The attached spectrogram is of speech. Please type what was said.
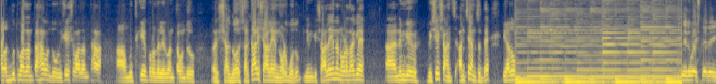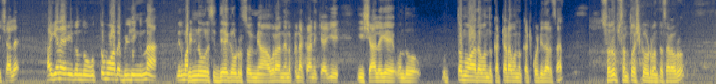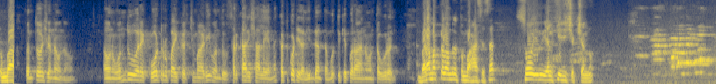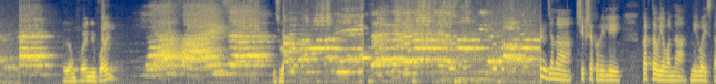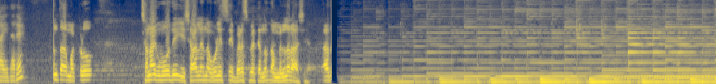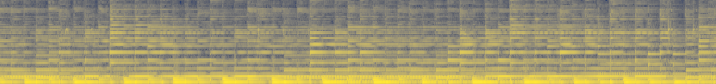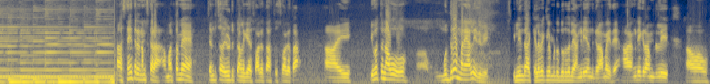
ಅದ್ಭುತವಾದಂತಹ ಒಂದು ವಿಶೇಷವಾದಂತಹ ಮುತ್ತಿಗೆಪುರದಲ್ಲಿರುವಂತಹ ಒಂದು ಶ ಸರ್ಕಾರಿ ಶಾಲೆಯನ್ನು ನೋಡ್ಬೋದು. ನಿಮ್ಗೆ ಶಾಲೆಯನ್ನು ನೋಡಿದಾಗಲೇ ನಿಮಗೆ ವಿಶೇಷ ಅನ್ಸ್, ಅನ್ಸೆ ಅನ್ಸುತ್ತೆ. ಯಾವುದೋ ನಿರ್ವಹಿಸ್ತಿದೆ ಈ ಶಾಲೆ. ಹಾಗೇನೆ ಇದೊಂದು ಉತ್ತಮವಾದ ಬಿಲ್ಡಿಂಗ್ನ ನಿರ್ಮಾಣ ಬೆಣ್ಣೂರು ಸಿದ್ದೇಗೌಡರು ಸೌಮ್ಯ ಅವರ ನೆನಪಿನ ಕಾಣಿಕೆಯಾಗಿ ಈ ಶಾಲೆಗೆ ಒಂದು ಉತ್ತಮವಾದ ಒಂದು ಕಟ್ಟಡವನ್ನು ಕಟ್ಕೊಟ್ಟಿದ್ದಾರೆ ಸರ್. ಸ್ವರೂಪ್ ಸಂತೋಷ್ ಗೌಡರು ಅಂತ ಸರ್ ಅವರು. ತುಂಬಾ ಸಂತೋಷ್ ಅನ್ನೋನು ಅವನು ಒಂದೂವರೆ ಕೋಟಿ ರೂಪಾಯಿ ಖರ್ಚು ಮಾಡಿ ಒಂದು ಸರ್ಕಾರಿ ಶಾಲೆಯನ್ನ ಕಟ್ಕೊಟ್ಟಿದ್ದಾನೆ ಇದ್ದಂತ ಮುತ್ತಿಕೆಪುರ ಅನ್ನುವಂತ ಊರಲ್ಲಿ. ಬಡ ಮಕ್ಕಳು ಅಂದ್ರೆ ತುಂಬಾ ಆಸೆ ಸರ್. ಸೊ ಇದು L K G section I am fine you fine ಏಳು ಜನ ಶಿಕ್ಷಕರು ಇಲ್ಲಿ ಕರ್ತವ್ಯವನ್ನ ನಿರ್ವಹಿಸ್ತಾ ಇದ್ದಾರೆ. ಅಂತ ಮಕ್ಕಳು ಚೆನ್ನಾಗಿ ಓದಿ ಈ ಶಾಲೆನ ಉಳಿಸಿ ಬೆಳೆಸ್ಬೇಕನ್ನೋದು ನಮ್ಮೆಲ್ಲರ ಆಶಯ. ಸ್ನೇಹಿತರೆ, ನಮಸ್ಕಾರ. ಮತ್ತೊಮ್ಮೆ ಚಂದ್ರ ಯೂಟ್ಯೂಬ್ ಚಾನಲ್ಗೆ ಸ್ವಾಗತ, ಸುಸ್ವಾಗತ. ಇವತ್ತು ನಾವು ಮುದ್ರೆ ಮನೆಯಲ್ಲಿ ಇದ್ದೀವಿ ಇಲ್ಲಿಂದ ಕೆಲವೇ ಕಿಲೋಮೀಟರ್ ದೂರದಲ್ಲಿ ಅಂಗಡಿ ಒಂದು ಗ್ರಾಮ ಇದೆ. ಆ ಅಂಗಡಿ ಗ್ರಾಮದಲ್ಲಿ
